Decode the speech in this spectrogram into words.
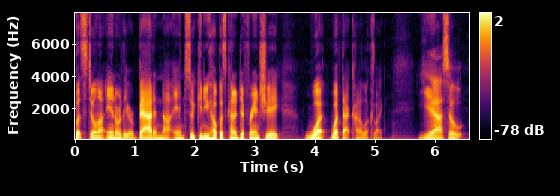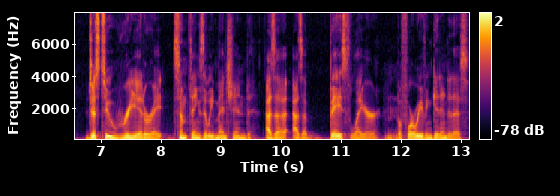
but still not in or they were bad and not in. So can you help us kind of differentiate what what that kind of looks like yeah. So just to reiterate some things that we mentioned as a as a base layer mm-hmm. before we even get into this,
